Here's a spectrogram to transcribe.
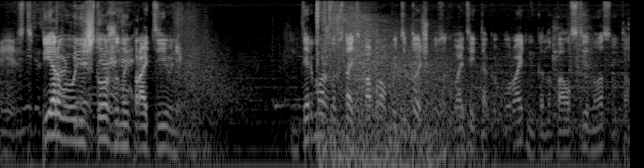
Есть. Первый уничтоженный противник. Теперь можно, кстати, попробовать и точку захватить так аккуратненько, наползти носом там.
